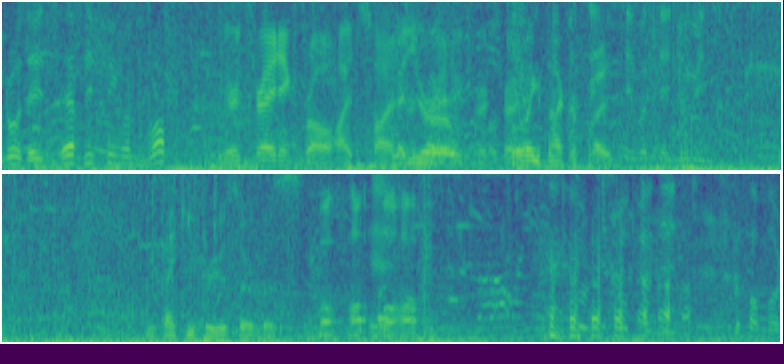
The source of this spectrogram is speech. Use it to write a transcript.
Bro, there's everything on drop. You're trading, bro. I saw Yeah, you're trading. You're Okay. trading. sacrifice. Okay, what can I do? We thank you for your service. Ball hop, Okay. ball hop. Keep goal, keep goal, Cloudy. Go for ball.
